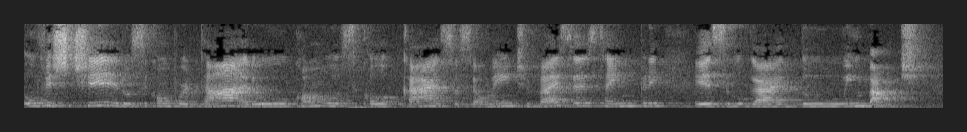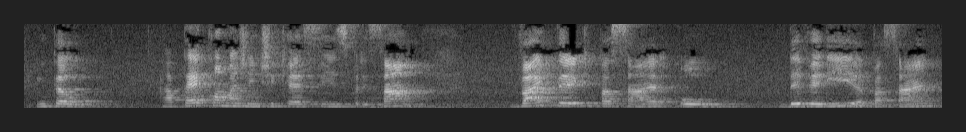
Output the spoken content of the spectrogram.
o vestir, o se comportar, o como se colocar socialmente vai ser sempre esse lugar do embate. Então, até como a gente quer se expressar, vai ter que passar ou deveria passar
